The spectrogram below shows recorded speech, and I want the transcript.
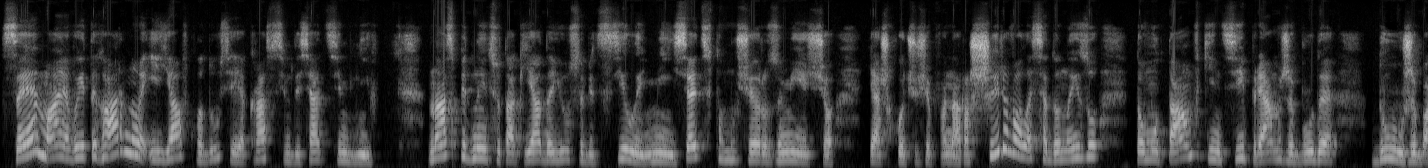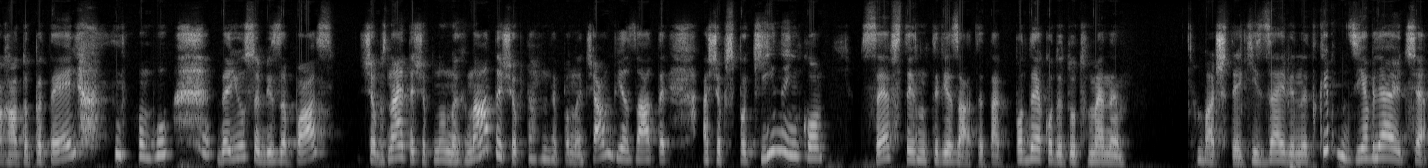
все має вийти гарно, і я вкладуся якраз в 77 днів. На спідницю так я даю собі цілий місяць, тому що я розумію, що я ж хочу, щоб вона розширювалася донизу, тому там в кінці прям вже буде дуже багато петель. Тому даю собі запас щоб, знаєте, щоб ну не гнати, щоб там не по ночам в'язати, а щоб спокійненько все встигнути в'язати. Так, подекуди тут в мене, бачите, якісь зайві нитки з'являються.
